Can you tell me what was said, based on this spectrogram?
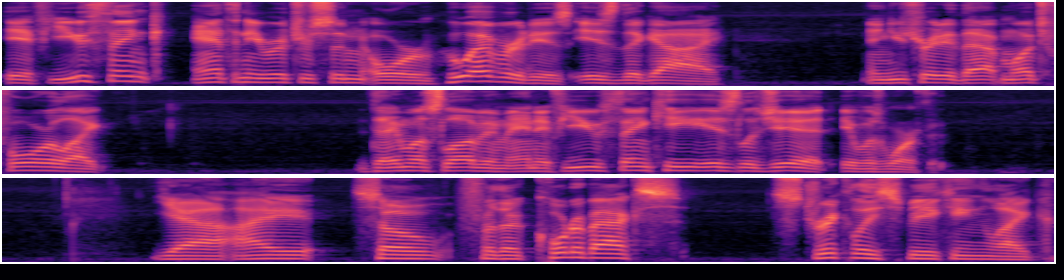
if you think Anthony Richardson or whoever it is is the guy, and you traded that much for, like, they must love him. And if you think he is legit, it was worth it. Yeah, I so for the quarterbacks, strictly speaking, like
